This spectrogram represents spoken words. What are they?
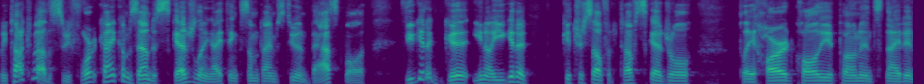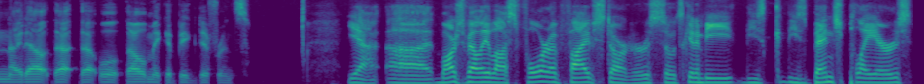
we talked about this before. It kind of comes down to scheduling. I think sometimes too in basketball. If you get a good, you know, you get a get yourself a tough schedule play hard quality opponents night in night out that that will that will make a big difference. Yeah uh marsh valley lost four of five starters so it's going to be these these bench players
